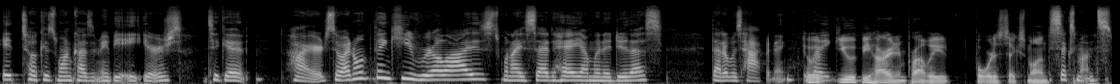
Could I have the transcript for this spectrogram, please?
It took his one cousin maybe eight years to get hired. So I don't think he realized when I said, hey, I'm going to do this, that it was happening. It would, like you would be hired in probably four to six months. six months.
